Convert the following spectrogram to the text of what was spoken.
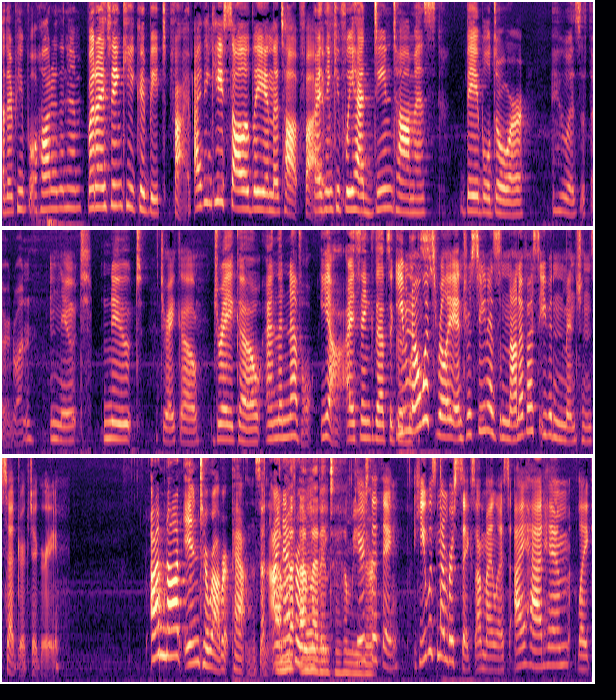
other people hotter than him. But I think he could be t- five. I think he's solidly in the top five. I think if we had Dean Thomas, Babledore, who was the third one? Newt, Newt, Draco. Draco, and then Neville. Yeah, I think that's a good. You know list. what's really interesting is none of us even mentioned Cedric Diggory. I'm not into Robert Pattinson. I I'm never not, I'm not be. into him either. Here's the thing. He was number six on my list. I had him like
